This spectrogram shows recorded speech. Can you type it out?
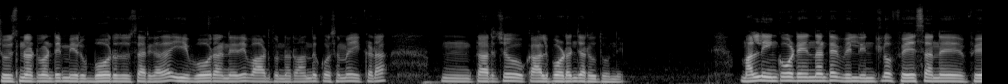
చూసినటువంటి మీరు బోర్ చూసారు కదా ఈ బోర్ అనేది వాడుతున్నారు. అందుకోసమే ఇక్కడ తరచు తరచూ కాలిపోవడం జరుగుతుంది. మళ్ళీ ఇంకొకటి ఏంటంటే వీళ్ళ ఇంట్లో ఫేస్ అనే ఫే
